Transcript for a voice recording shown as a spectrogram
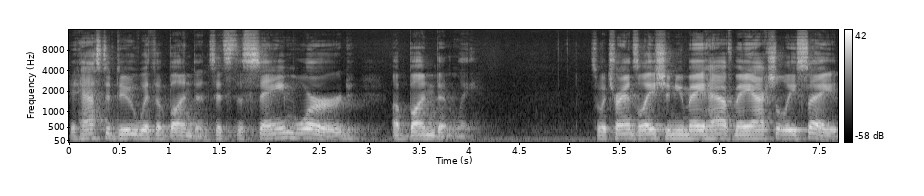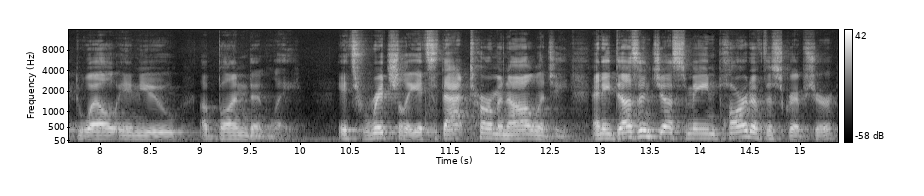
It has to do with abundance. It's the same word, abundantly. So, a translation you may have may actually say, dwell in you abundantly. It's richly, it's that terminology. And he doesn't just mean part of the scripture,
